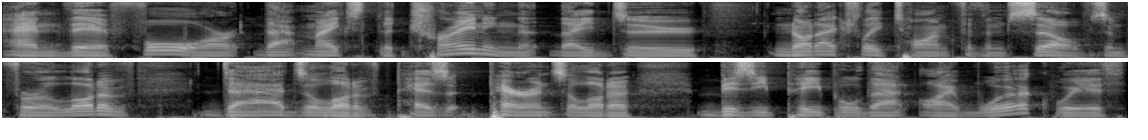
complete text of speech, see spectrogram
And therefore, that makes the training that they do not actually time for themselves. And for a lot of dads, a lot of parents, a lot of busy people that I work with,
